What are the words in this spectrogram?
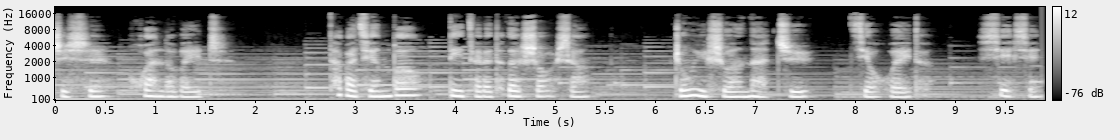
只是换了位置。他把钱包递在了他的手上，终于说了那句久违的“谢谢你”。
